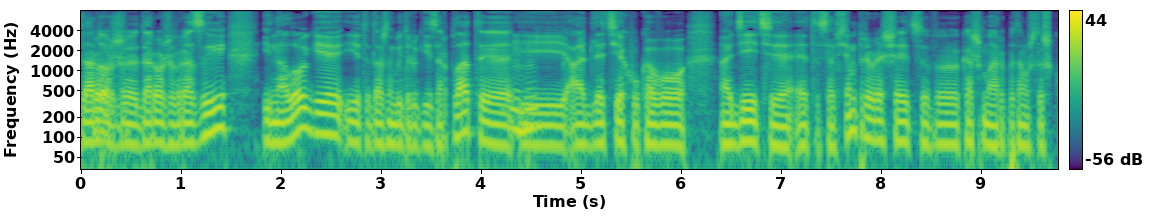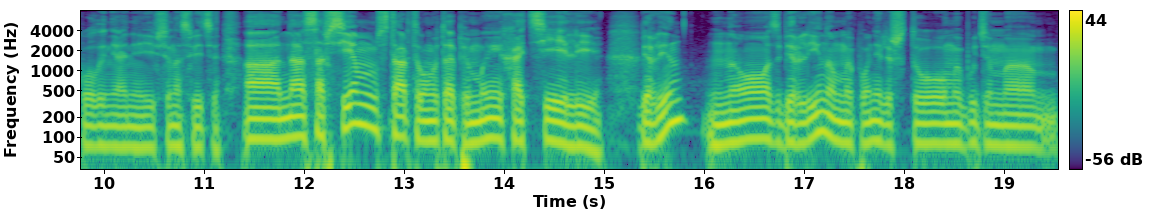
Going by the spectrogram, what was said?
дороже, дороже, в разы, и налоги, и это должны быть другие зарплаты, Мгм. и, а для тех, у кого а, дети, это совсем превращается в кошмар, потому что школы, няни и все на свете. А на совсем стартовом этапе мы хотели Берлин, но с Берлином мы поняли, что мы будем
